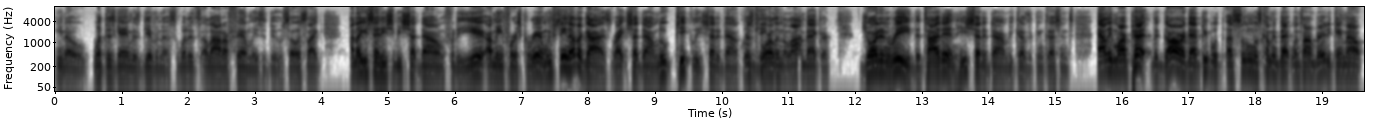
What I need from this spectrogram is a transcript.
you know what this game has given us, what it's allowed our families to do. So it's like I know you said he should be shut down for the year. I mean, for his career, and we've seen other guys right shut down. Luke Kuechly shut it down. Chris Borland, the linebacker. Jordan Reed, the tight end, he shut it down because of concussions. Ali Marpet, the guard that people assume was coming back when Tom Brady came out,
